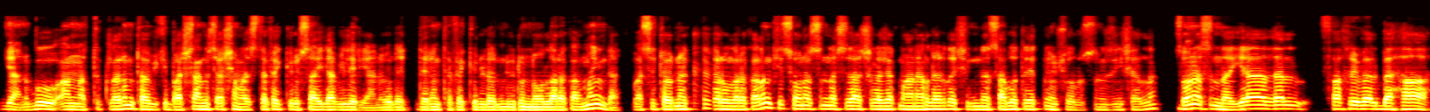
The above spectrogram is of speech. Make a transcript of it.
Yani bu anlattıklarım tabii ki başlangıç aşaması tefekkürü sayılabilir. Yani öyle derin tefekkürlerin ürünü olarak almayın da basit örnekler olarak alın ki sonrasında size açılacak manaları da şimdiden sabit etmemiş olursunuz inşallah. Sonrasında ya zel fahri vel beha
